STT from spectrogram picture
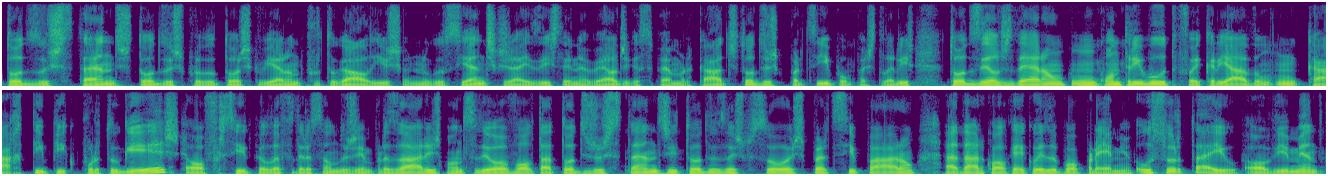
todos os stands, todos os produtores que vieram de Portugal e os negociantes que já existem na Bélgica, supermercados, todos os que participam, pastelarias, todos eles deram um contributo. Foi criado um carro típico português, oferecido pela Federação dos Empresários, onde se deu a volta a todos os stands e todas as pessoas participaram a dar qualquer coisa para o prémio. O sorteio. Obviamente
